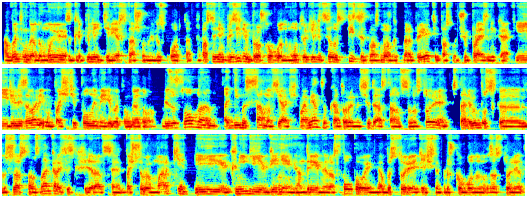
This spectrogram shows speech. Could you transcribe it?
а в этом году мы закрепили интерес к нашему нашему виду спорта. В последнем президиуме прошлого года мы утвердили целый список возможных мероприятий по случаю праздника и реализовали его почти в полной мере в этом году. Безусловно, одним из самых ярких моментов, которые навсегда останутся в истории, стали выпуск э, государственного знака Российской Федерации, почтовой марки и книги Евгении Андреевны Распоповой об истории отечественной прыжков в воду за сто лет.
